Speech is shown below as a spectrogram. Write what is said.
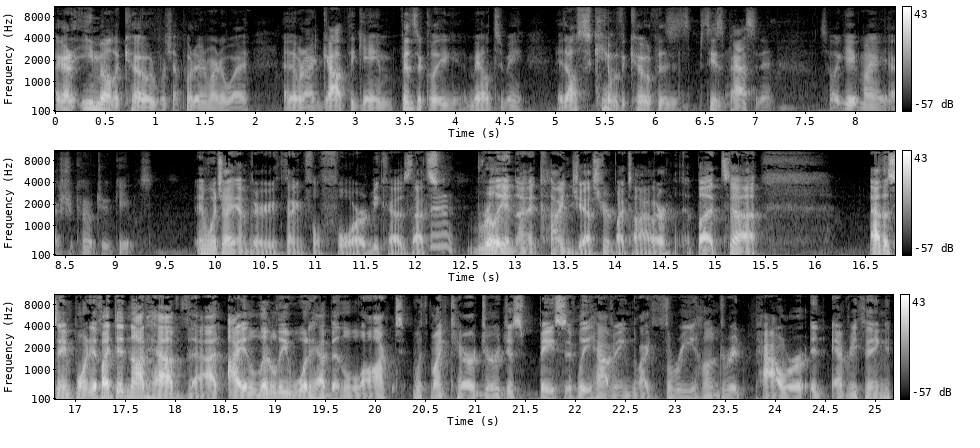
I got an email to code, which I put in right away, and then when I got the game physically mailed to me, it also came with a code for the season pass in it. So I gave my extra code to Gables. In which I am very thankful for because that's Eh. really a kind gesture by Tyler. But uh, at the same point, if I did not have that, I literally would have been locked with my character just basically having like 300 power and everything.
